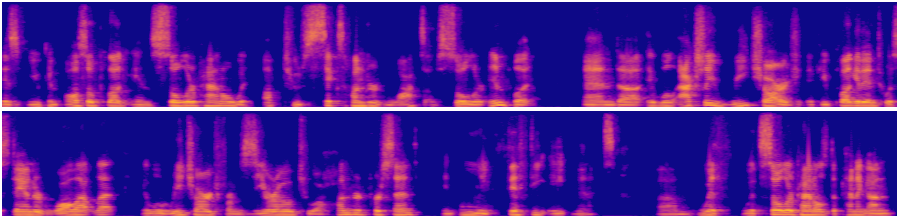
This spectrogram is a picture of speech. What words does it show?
is you can also plug in solar panel with up to 600 watts of solar input, and uh, it will actually recharge if you plug it into a standard wall outlet. It will recharge from zero to 100% in only 58 minutes. Um, with with solar panels, depending on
